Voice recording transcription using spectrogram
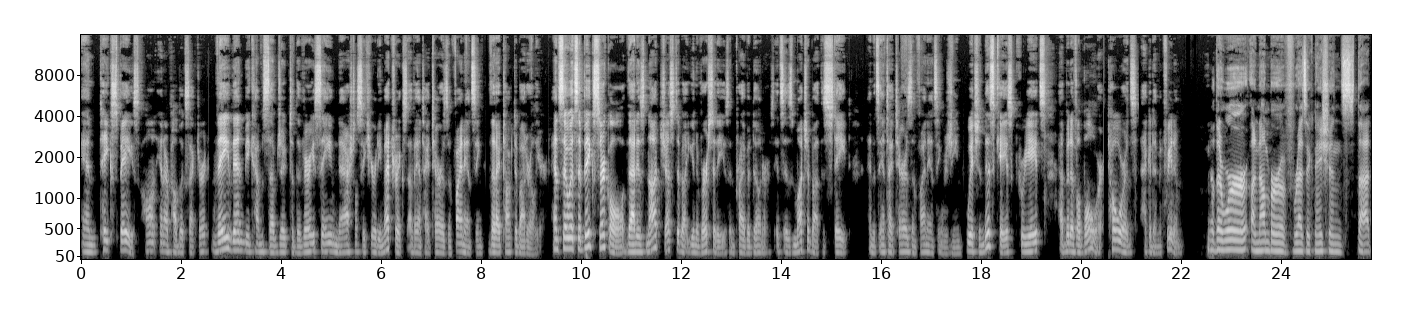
and take space on in our public sector, they then become subject to the very same national security metrics of anti-terrorism financing that I talked about earlier. And so it's a big circle that is not just about universities and private donors. It's as much about the state and its anti-terrorism financing regime, which in this case creates a bit of a bulwark towards academic freedom. You know, there were a number of resignations that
